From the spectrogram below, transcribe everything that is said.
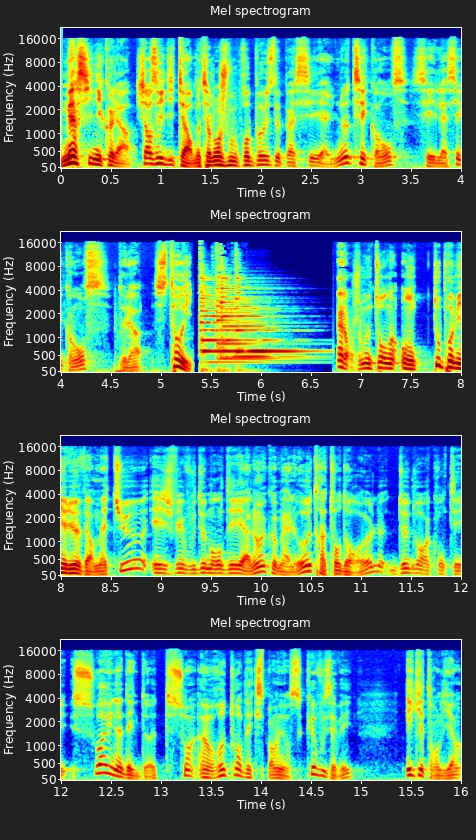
Merci Nicolas. Chers éditeurs, maintenant je vous propose de passer à une autre séquence, c'est la séquence de la story. Alors, je me tourne en tout premier lieu vers Mathieu et je vais vous demander à l'un comme à l'autre, à tour de rôle, de nous raconter soit une anecdote, soit un retour d'expérience que vous avez et qui est en lien,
